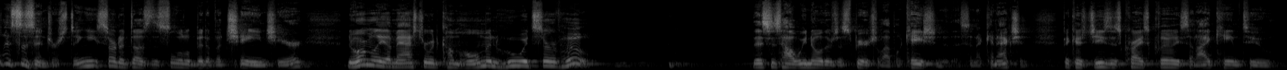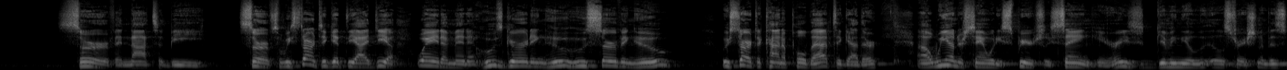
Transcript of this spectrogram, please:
This is interesting. He sort of does this little bit of a change here. Normally, a master would come home and who would serve who? This is how we know there's a spiritual application to this and a connection. Because Jesus Christ clearly said, I came to serve and not to be served. So we start to get the idea wait a minute, who's girding who? Who's serving who? we start to kind of pull that together, uh, we understand what he's spiritually saying here. He's giving the illustration of his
